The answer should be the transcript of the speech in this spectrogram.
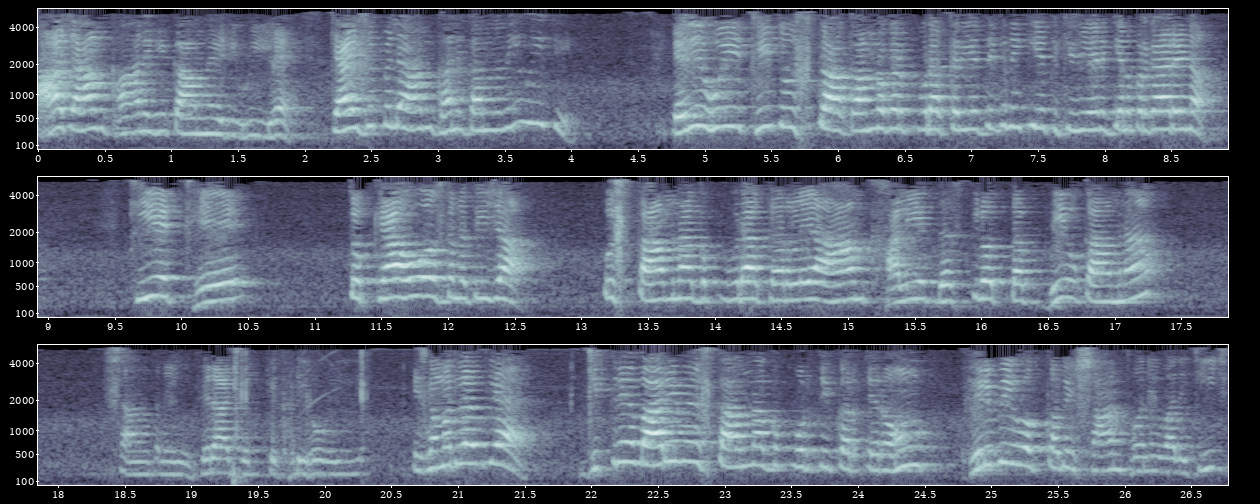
आज आम खाने की कामना यदि हुई है, क्या इससे पहले आम खाने की कामना नहीं हुई थी? यदि हुई थी तो उसका कामना कर पूरा करिए थे कि नहीं किए थे, किसी न प्रकार है ना? किए थे तो क्या हुआ उसका नतीजा? उस कामना को पूरा कर लिया, आम खा लिए दस किलो, तब भी वो कामना शांत नहीं हुई, फिर आज के खड़ी हो गई है। इसका मतलब क्या है? जितने बारी में उस कामना को पूर्ति करते रहूँ, फिर भी वो कभी शांत होने वाली चीज़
